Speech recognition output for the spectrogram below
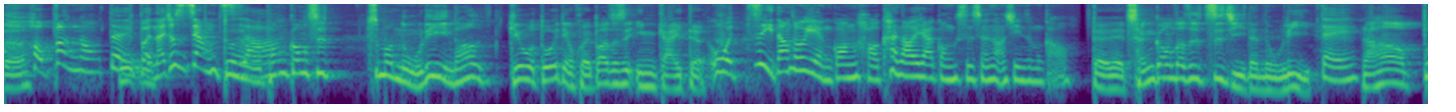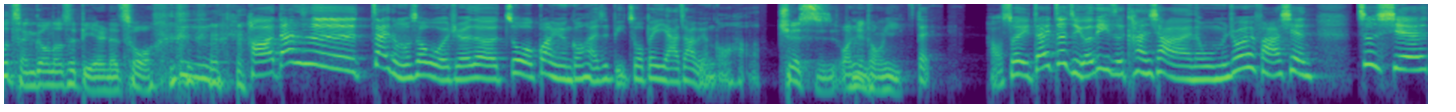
的，好棒哦！”对，本来就是这样子啊，我帮公司。这么努力，然后给我多一点回报，这是应该的。我自己当初眼光好，看到一家公司成长性这么高，对对，成功都是自己的努力，对，然后不成功都是别人的错。嗯，好了，但是再怎么说，我觉得做惯员工还是比做被压榨员工好了。确实，完全同意。嗯，对，好，所以在这几个例子看下来呢，我们就会发现这些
